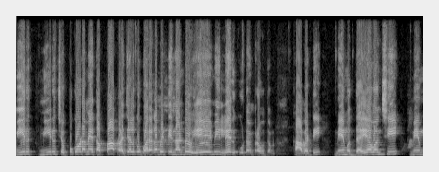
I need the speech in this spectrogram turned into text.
మీరు మీరు చెప్పుకోవడమే తప్ప ప్రజలకు బొరగబెట్టిందంటూ ఏమీ లేదు కూటమి ప్రభుత్వం. కాబట్టి మేము దయ వంచి మేము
